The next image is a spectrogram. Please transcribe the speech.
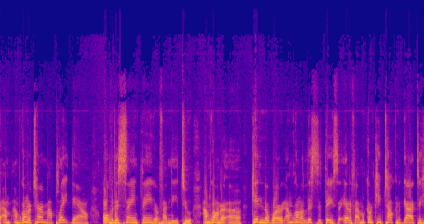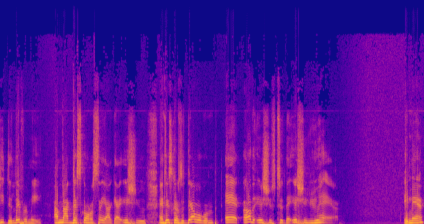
I'm, I'm going to turn my plate down over the same thing, if I need to. I'm going to uh, get in the Word. I'm going to listen to things to edify. I'm going to keep talking to God till He deliver me. I'm not just going to say I got issues, and just because the devil will add other issues to the issue you have. Amen.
